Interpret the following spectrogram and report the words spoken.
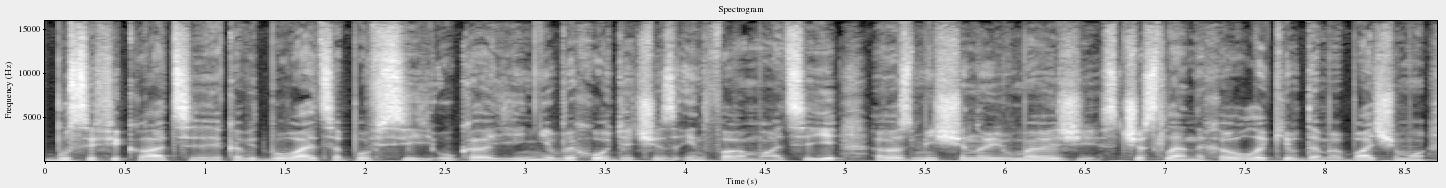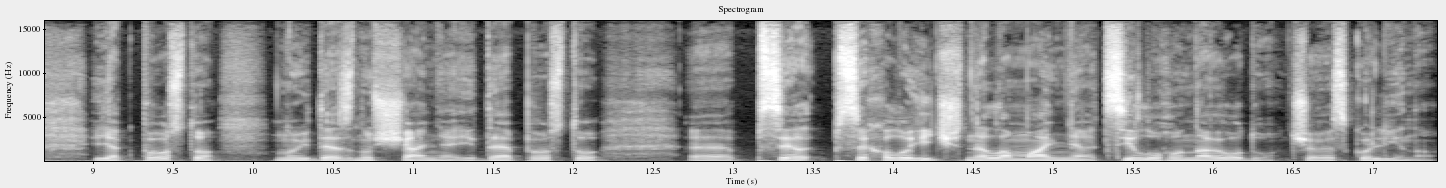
бусифікація, яка відбувається по всій Україні, виходячи з інформації, розміщеної в мережі, з численних роликів, де ми бачимо, як просто ну, йде знущання, йде просто психологічне ламання цілого народу через коліно,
